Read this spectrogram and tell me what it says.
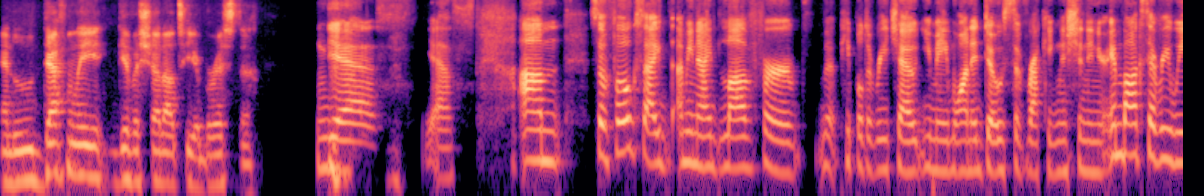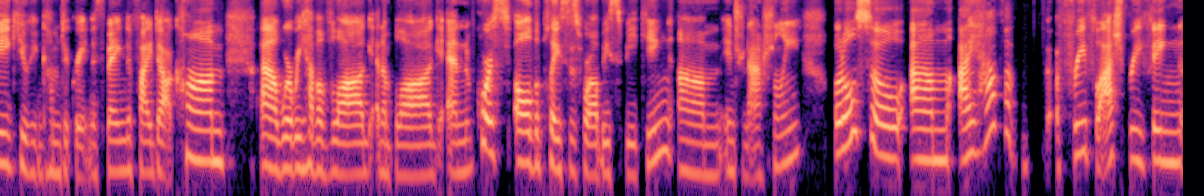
and definitely give a shout out to your barista. yes yes. Um so folks i i mean i'd love for uh, people to reach out. You may want a dose of recognition in your inbox every week. You can come to greatnessmagnified.com uh, where we have a vlog and a blog and of course all the places where i'll be speaking um internationally. But also um i have a, a free flash briefing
